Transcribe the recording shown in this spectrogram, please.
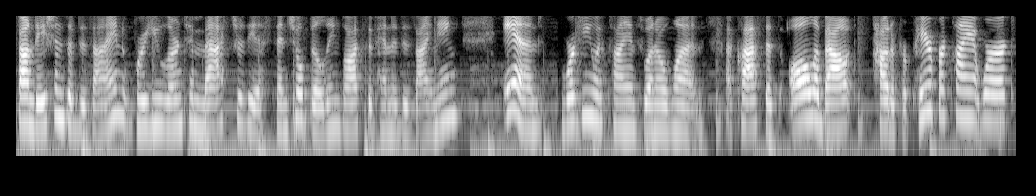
Foundations of Design, where you learn to master the essential building blocks of henna designing, and Working with Clients 101, a class that's all about how to prepare for client work,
